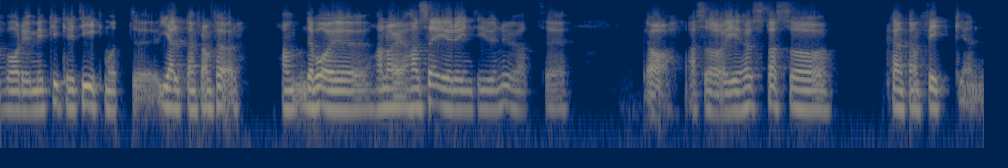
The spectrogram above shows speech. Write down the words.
var det mycket kritik mot uh, hjälpen framför. Han, det var ju, han, har, han säger i intervjun nu att, uh, ja, alltså i höstas så kanske han fick en,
